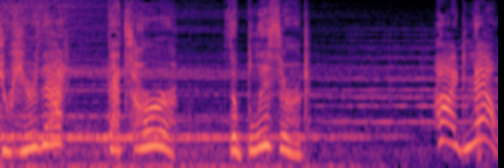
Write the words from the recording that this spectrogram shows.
Did you hear that? That's her, the blizzard. Hide now!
